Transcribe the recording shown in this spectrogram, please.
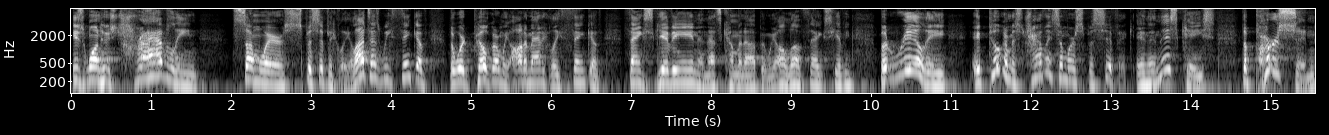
is one who's traveling somewhere specifically. A lot of times we think of the word pilgrim, we automatically think of Thanksgiving, and that's coming up, and we all love Thanksgiving. But really, a pilgrim is traveling somewhere specific. And in this case, the person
